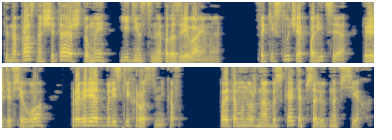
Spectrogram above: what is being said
Ты напрасно считаешь, что мы единственные подозреваемые. В таких случаях полиция, прежде всего, проверяет близких родственников, поэтому нужно обыскать абсолютно всех.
